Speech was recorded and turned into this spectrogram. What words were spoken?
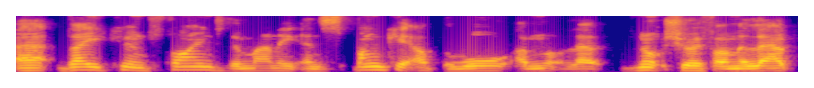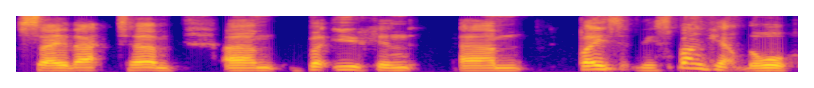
uh, they can find the money and spunk it up the wall. I'm not allowed, not sure if I'm allowed to say that term, um, but you can um, basically spunk out the wall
